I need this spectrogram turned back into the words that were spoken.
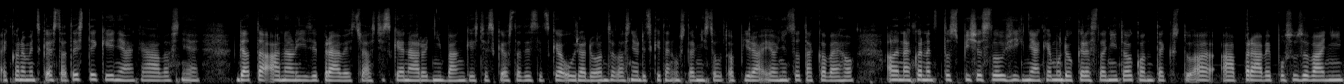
ekonomické statistiky, nějaká vlastně data analýzy právě z České národní banky, z Českého statistického úřadu. On se vlastně vždycky ten ústavní soud opírá i o něco takového, ale nakonec to spíše slouží k nějakému dokreslení toho kontextu a, a právě posuzování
